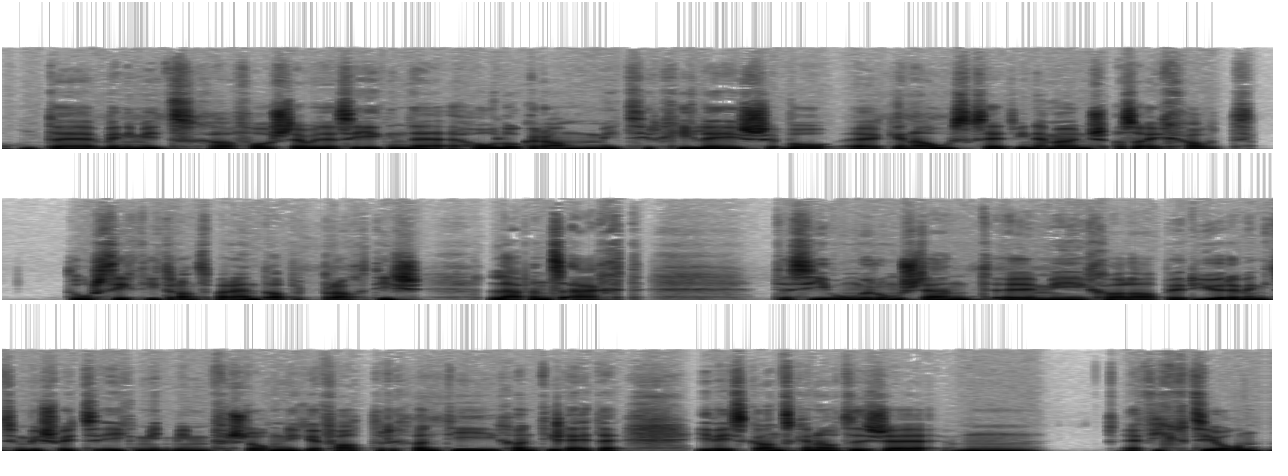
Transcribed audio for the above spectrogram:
Und äh, wenn ich mir jetzt kann vorstellen dass irgendein Hologramm mit Cirkile ist, wo äh, genau aussieht wie ein Mensch, also ich halt durchsichtig, transparent, aber praktisch lebensecht, dass ich unter Umständen äh, mich kann berühren wenn ich zum Beispiel jetzt mit meinem verstorbenen Vater könnte, könnte reden. Ich weiß ganz genau, das ist eine, mm, eine Fiktion,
